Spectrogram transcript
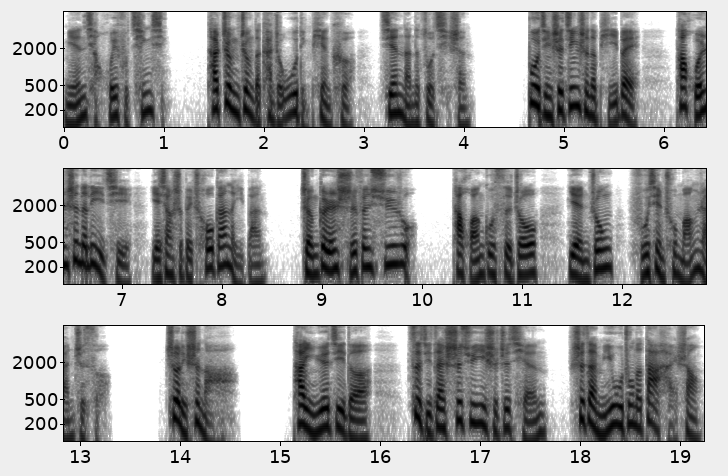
勉强恢复清醒。他怔怔的看着屋顶片刻，艰难的坐起身，不仅是精神的疲惫。他浑身的力气也像是被抽干了一般，整个人十分虚弱。他环顾四周，眼中浮现出茫然之色。这里是哪？他隐约记得自己在失去意识之前是在迷雾中的大海上，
